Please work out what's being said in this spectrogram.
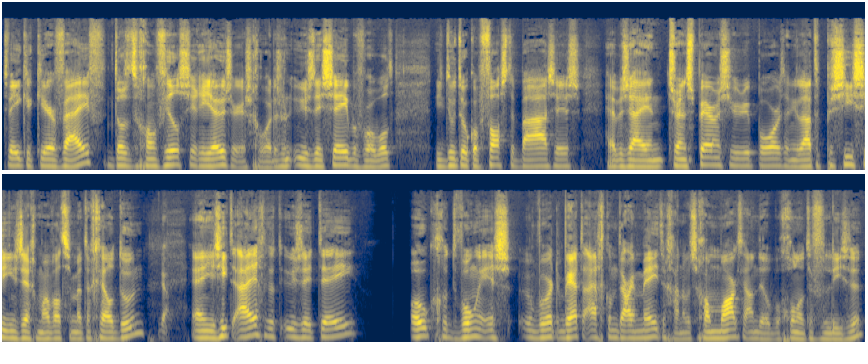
twee keer keer vijf, dat het gewoon veel serieuzer is geworden. Zo'n USDC bijvoorbeeld, die doet ook op vaste basis. Hebben zij een transparency report en die laten precies zien zeg maar, wat ze met hun geld doen. Ja. En je ziet eigenlijk dat USDT ook gedwongen is, wordt, werd eigenlijk om daarin mee te gaan. Omdat ze gewoon marktaandeel begonnen te verliezen.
